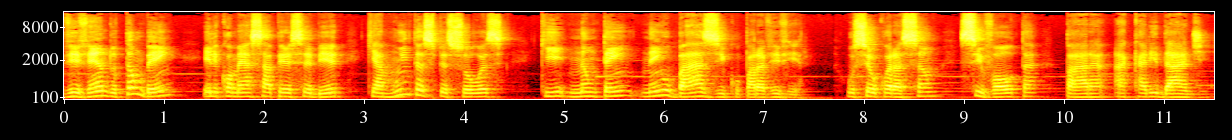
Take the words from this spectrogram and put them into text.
vivendo tão bem, ele começa a perceber que há muitas pessoas que não têm nem o básico para viver. O seu coração se volta para a caridade,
